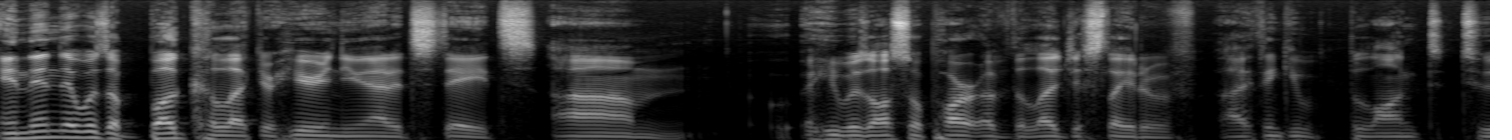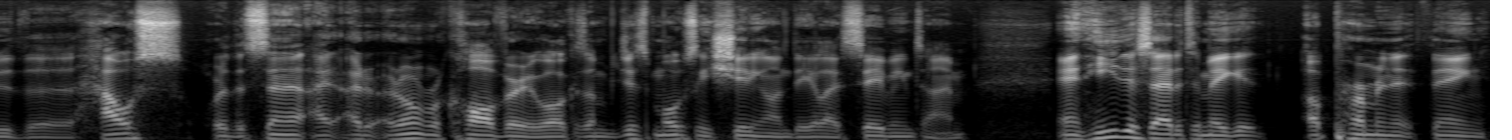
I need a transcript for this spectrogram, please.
and then there was a bug collector here in the United States. Um, he was also part of the legislative. I think he belonged to the House or the Senate. I, I don't recall very well because I'm just mostly shitting on daylight saving time, and he decided to make it a permanent thing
